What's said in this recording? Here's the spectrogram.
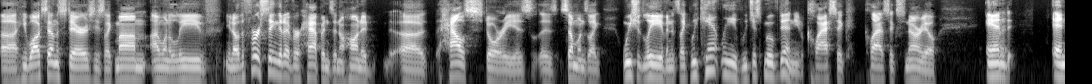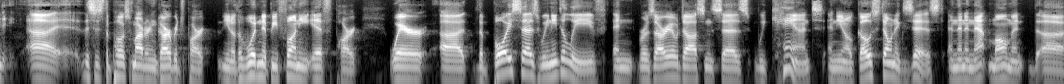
uh, he walks down the stairs. He's like, "Mom, I want to leave." You know, the first thing that ever happens in a haunted uh, house story is, is someone's like, "We should leave," and it's like, "We can't leave. We just moved in." You know, classic, classic scenario. And Right. And uh, this is the postmodern garbage part. You know, the "Wouldn't it be funny if" part, where uh, the boy says we need to leave, and Rosario Dawson says we can't, and you know, ghosts don't exist. And then in that moment, uh,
